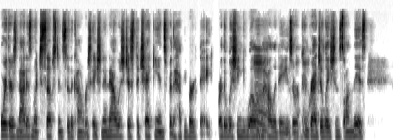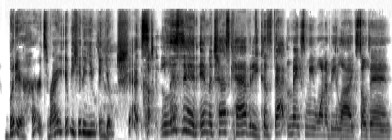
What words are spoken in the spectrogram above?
or there's not as much substance to the conversation. And now it's just the check ins for the happy birthday or the wishing you well mm. on the holidays or mm-hmm. congratulations on this. But it hurts, right? It be hitting you in your chest. Listen, in the chest cavity, because that makes me want to be like, so then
